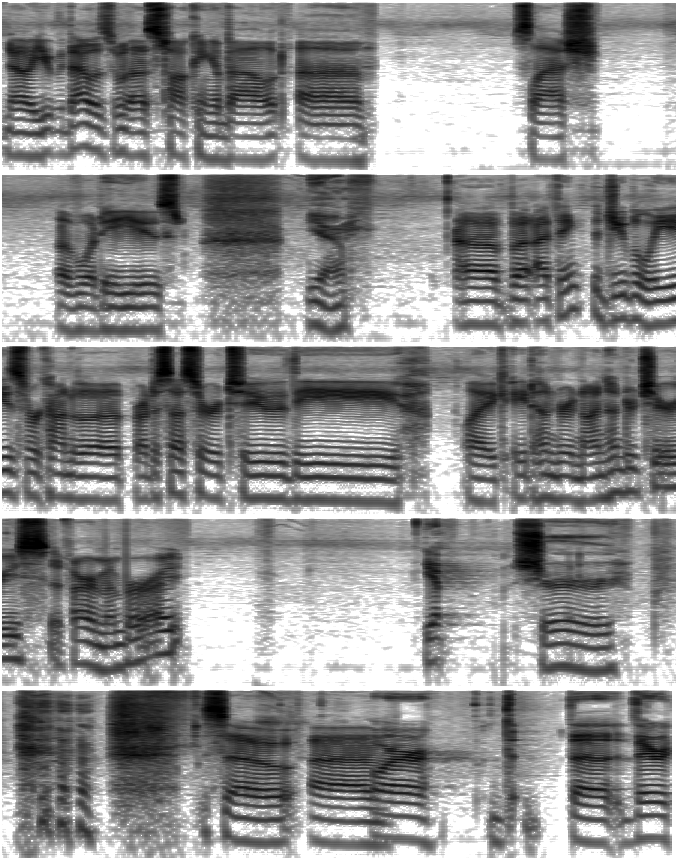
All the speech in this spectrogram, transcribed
No, you, that was us talking about uh, Slash of what he used. Yeah. Uh, but I think the Jubilees were kind of a predecessor to the like 800, 900 series, if I remember right. Yep. Sure. So, um, Or th- the their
